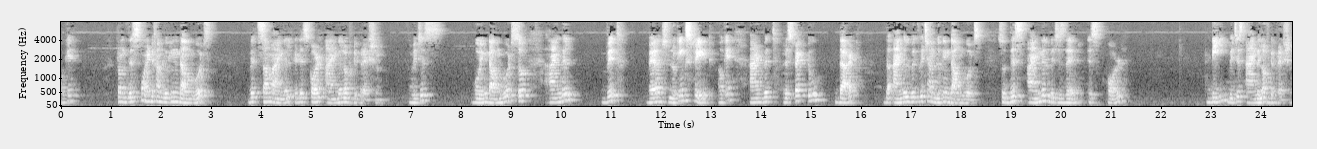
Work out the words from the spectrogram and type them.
okay? From this point if I'm looking downwards with some angle it is called angle of depression which is going downwards. So angle with where I'm looking straight okay and with respect to that the angle with which I'm looking downwards. So this angle which is there is called D which is angle of depression.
